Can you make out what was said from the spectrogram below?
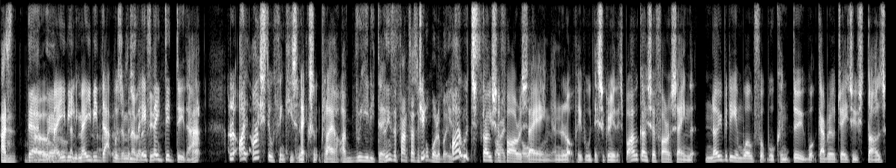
As their No. Aguero. Maybe, And- maybe that was a never mistake. If deal. they did do that, look, I, I still think he's an excellent player. I really do. And he's a fantastic you- footballer, but he's I would go so far as saying, and a lot of people would disagree with this, but I would go so far as saying that nobody in world football can do what Gabriel Jesus does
